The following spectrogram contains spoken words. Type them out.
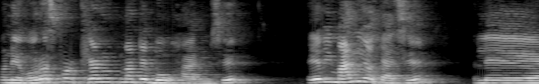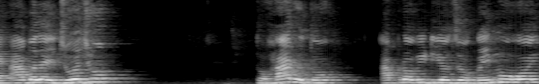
અને વરસ પણ ખેડૂત માટે બહુ સારું છે. એવી માન્યતા છે. એટલે આ બધાય જોજો. તો સારું તો આપણો વીડિયો જો ગમ્યો હોય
